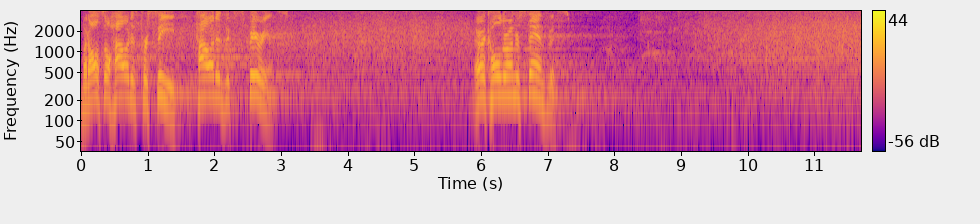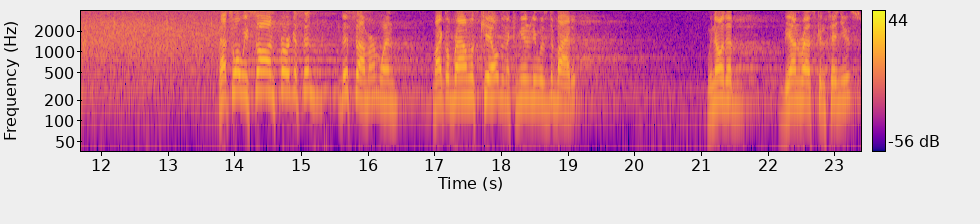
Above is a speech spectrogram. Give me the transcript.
but also how it is perceived, how it is experienced. Eric Holder understands this. That's what we saw in Ferguson this summer when Michael Brown was killed and the community was divided. We know that the unrest continues,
